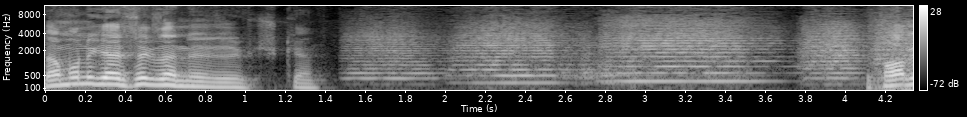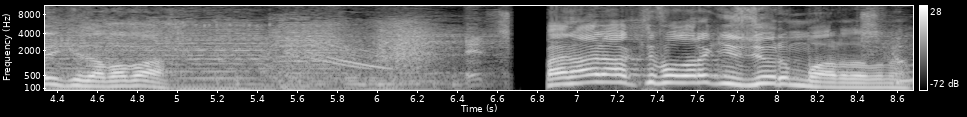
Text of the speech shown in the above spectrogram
Ben bunu gerçek zannediyordum küçükken. Tabii ki de baba. Ben hala aktif olarak izliyorum bu arada bunu.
